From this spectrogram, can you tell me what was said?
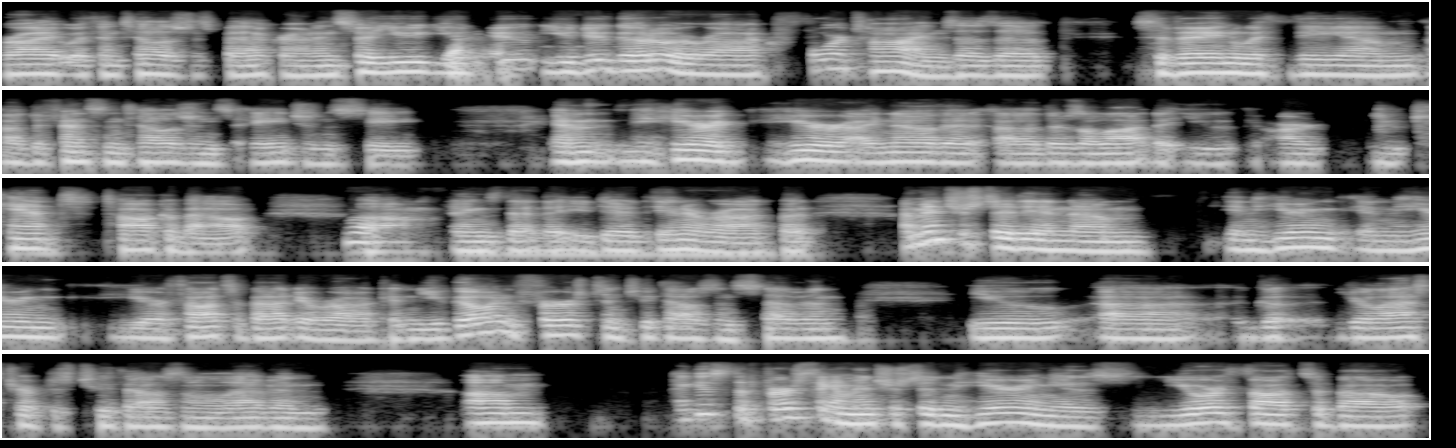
Right, with intelligence background. And so you you Yeah. do you do go to Iraq four times as a civilian with the um, uh, Defense Intelligence Agency. And here here I know that uh, there's a lot that you are you can't talk about um, things that, that you did in Iraq, but I'm interested in um, in hearing in hearing your thoughts about Iraq. And you go in first in 2007 you uh, go, your last trip is 2011. Um, I guess the first thing I'm interested in hearing is your thoughts about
